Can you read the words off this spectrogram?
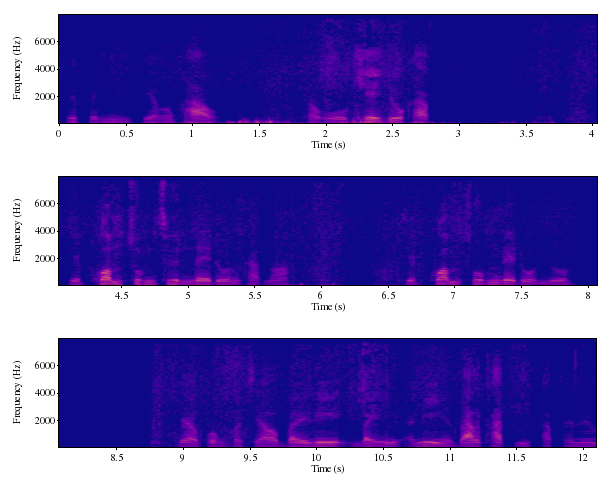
คือเป็นเปลือกมะพร้าวเราโอเคอยู่ครับ เก็บความชุ่มชื้นได้โดนครับเนาะเก็บความชุ่มได้โดนอยู่แล้วผมก็จะเอาใบนี้ใบอันนี้บ้างทับอีกครับท่านนึง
